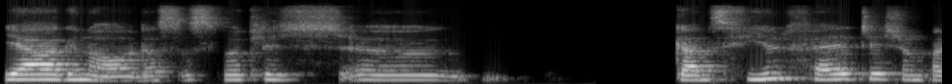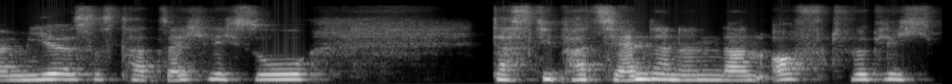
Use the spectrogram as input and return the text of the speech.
Ja, genau, das ist wirklich äh, ganz vielfältig und bei mir ist es tatsächlich so, dass die Patientinnen dann oft wirklich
